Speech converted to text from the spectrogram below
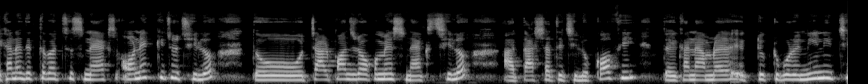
এখানে দেখতে পাচ্ছ স্ন্যাক্স অনেক কিছু ছিল। তো চার পাঁচ রকমের স্ন্যাক্স ছিল আর তার সাথে ছিল কফি। তো এখানে আমরা একটু একটু করে নিয়ে নিচ্ছি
